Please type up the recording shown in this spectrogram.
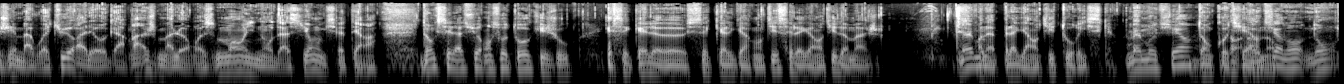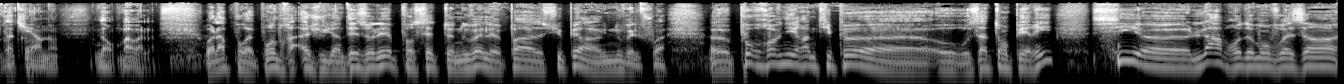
J'ai ma voiture, elle est au garage, malheureusement, inondation, etc. Donc c'est l'assurance auto qui joue. Et c'est quelle, euh, c'est quelle garantie? C'est la garantie dommage. C'est ce qu'on appelle la garantie tout risque. Même au tiers? Donc au tiers, non. non, non, Au tiers, non. Non, bah voilà. Voilà pour répondre à Julien. Désolé pour cette nouvelle, pas super une nouvelle fois. Euh, pour revenir un petit peu euh, aux intempéries, si euh, l'arbre de mon voisin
